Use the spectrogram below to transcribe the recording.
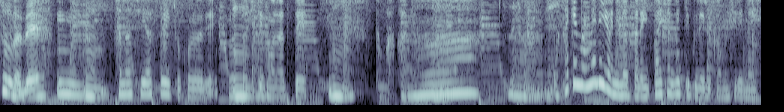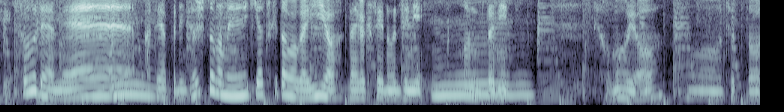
そうだね。うん。うん。話しやすいところで渡してもらって。うんとかかな、うん。そうだね。お酒飲めるようになったらいっぱい喋ってくれるかもしれないし。そうだよね、うん。あとやっぱね女子との免疫はつけた方がいいよ。大学生のうちに。って本当に。思うよちょっとあ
